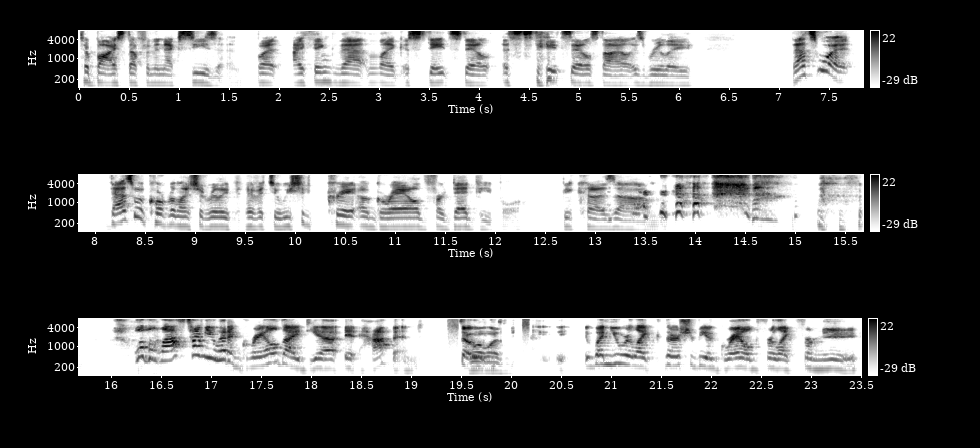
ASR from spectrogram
to buy stuff for the next season. But I think that like estate sale, estate sale style is really that's what that's what corporate lunch should really pivot to. We should create a grailed for dead people because um well, the last time you had a grailed idea, it happened. What So was it? when you were like, there should be a grailed for like for me,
